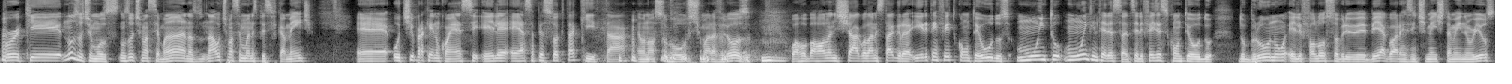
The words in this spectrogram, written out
Porque nos últimos, nas últimas semanas, na última semana especificamente, é, o Ti, pra quem não conhece, ele é essa pessoa que tá aqui, tá? É o nosso host maravilhoso, o arroba Roland Thiago lá no Instagram. E ele tem feito conteúdos muito, muito interessantes. Ele fez esse conteúdo do Bruno, ele falou sobre o BBB agora recentemente também no Reels.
